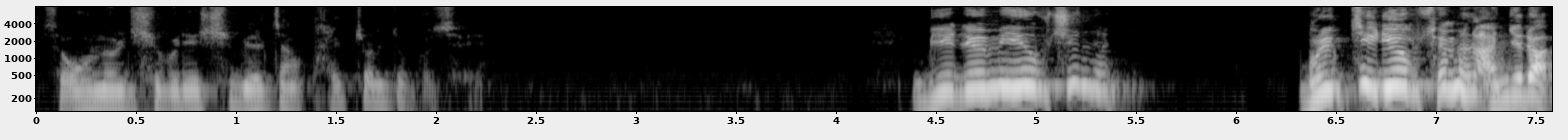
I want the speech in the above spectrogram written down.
그래서 오늘 시브리 11장 8절도 보세요. 믿음이 없이는 물질이 없으면 아니라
